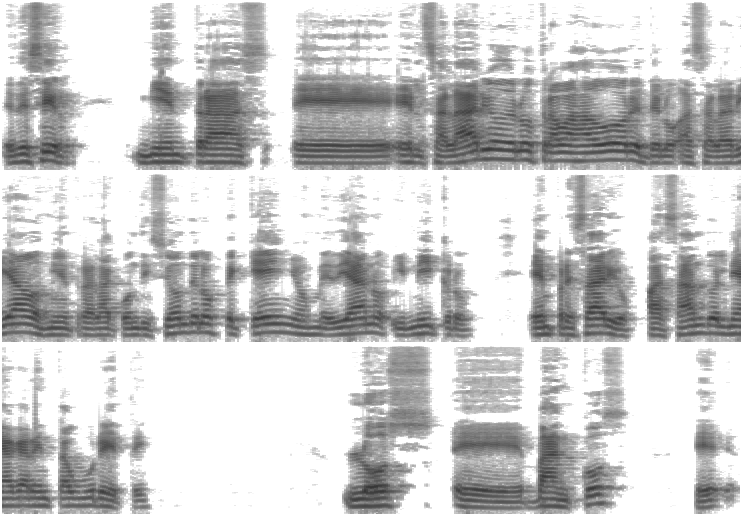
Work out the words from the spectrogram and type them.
Es decir, mientras eh, el salario de los trabajadores, de los asalariados, mientras la condición de los pequeños, medianos y micro empresarios pasando el Niágara en taburete, los eh, bancos eh,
